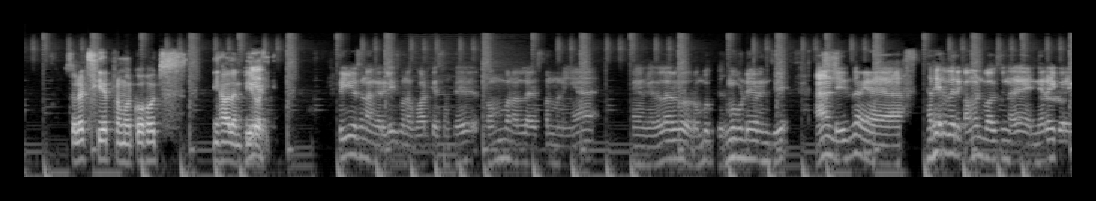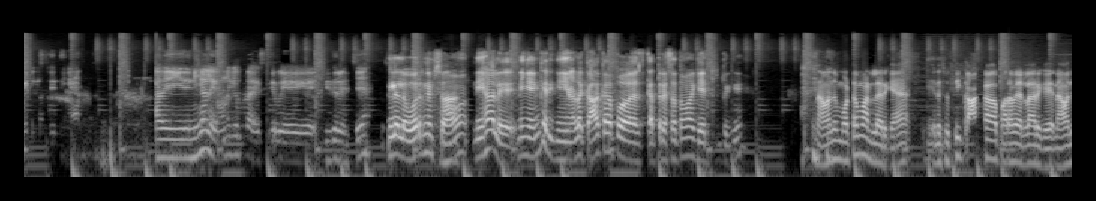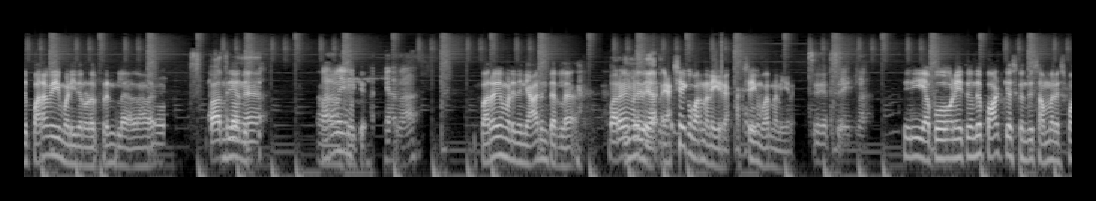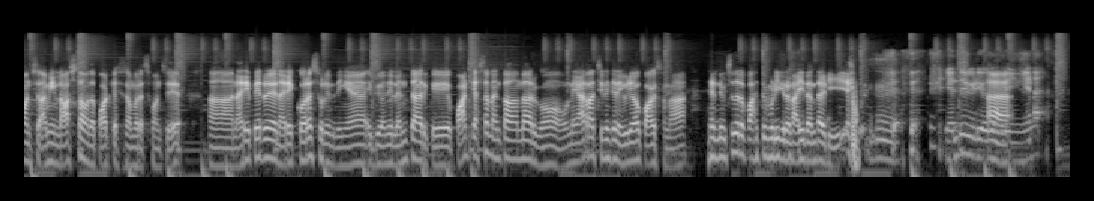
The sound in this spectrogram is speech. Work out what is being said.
so let's hear from our cohosts Nihal and பீரோய் ப்ரீவியஸாக நாங்கள் ரிலீஸ் பண்ண பாட்காஸ்ட் வந்து ரொம்ப நல்லா ரெஸ்பாண்ட் பண்ணீங்க. எனக்கு எல்லாருக்கும் ரொம்ப பெருமைப்பட்டே இருந்துச்சு. அண்ட் இதுதான் நிறைய பேர் கமெண்ட் பாக்ஸில் நிறைய நிறைய குறைகள் சொல்லியிருந்தீங்க. அது இது நிகாலே உனக்கு எப்படி இது இருந்துச்சு? இல்ல இல்ல ஒரு நிமிஷம். நிஹால் நீங்க எங்க இருக்கீங்க? நல்லா காக்கா கத்துற சத்தமா கேட்டுட்டு இருக்கு. நான் வந்து மொட்டை மாடல இருக்கேன். என்னை சுத்தி காக்கா பறவை எல்லாம் இருக்கு. நான் வந்து பறவை மனிதனோட ஃப்ரெண்ட்ல அதனால. பாத்துக்கோங்க. பறவை மனிதன் யாருன்னு தெரியல. பறவை மனிதன்? அக்ஷய்குமார் நினைக்கிறேன். அக்ஷய்குமார் நினைக்கிறேன். சரி சரி. ரைட்ரா சரி அப்போ நேத்து வந்து பாட்காஸ்ட் வந்து செம்ம ரெஸ்பான்ஸ் ஐ மீன் லாஸ்டா வந்த பாட்காஸ்ட் செம்ம ரெஸ்பான்ஸ் நிறைய பேர் நிறைய குறை சொல்லியிருந்தீங்க. இப்படி வந்து லென்த்தா இருக்கு. பாட்காஸ்டா லென்த்தா தான் இருக்கும். உன்னை யாரா சின்ன சின்ன வீடியோவை பார்க்க சொன்னா ரெண்டு நிமிஷத்துல பார்த்து முடிக்கிற நாய் தண்டாடி. எந்த வீடியோ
